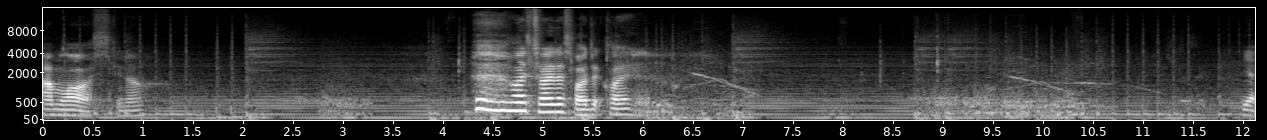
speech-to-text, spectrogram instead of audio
I'm lost, you know? Let's try this logic clay. Yeah.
